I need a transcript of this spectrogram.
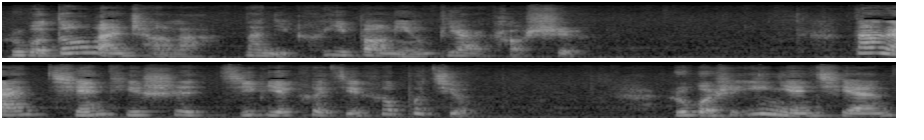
如果都完成了，那你可以报名 B 二考试。当然，前提是级别课结课不久。如果是一年前、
